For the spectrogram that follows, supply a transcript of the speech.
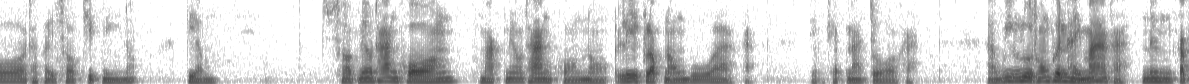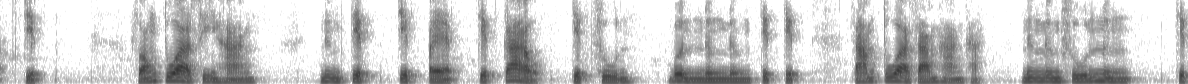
อถ้าใครชอบคลิปนี้เนาะเตรียม ชอบแนวทางของมักแนวทางของหนองเลขล็อกหนองบัวค่ะ เตรียมแคปหน้าจอค่ะวิ่งรูดของเพื่อนไห่มากค่ะหนึ่งกับเจ็ด สองตัวสี่หางหนึ่งเจ็ดเจ็ดแปดเจ็ดเก้าเจ็ดศูนย์เบิ้ลหนึ่งหนึ่งเจ็ดเจ็ดสามตัวสามหางค่ะหนึ่งหนึ่งศูนย์หนึ่งเจ็ด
